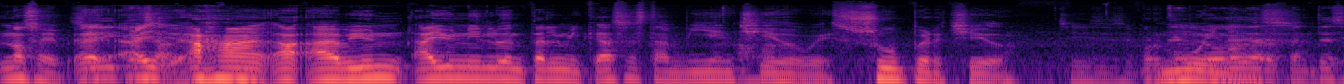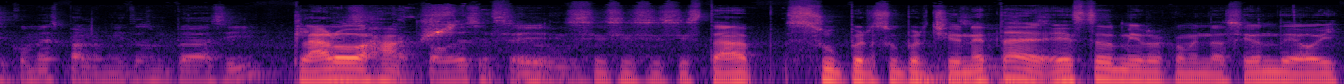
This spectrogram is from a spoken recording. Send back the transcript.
No sé. Sí, eh, hay, ajá, había un, hay un hilo dental en mi casa, está bien Ajá. chido, güey. Súper chido. Sí, sí, sí. Porque Muy luego de nice. repente si comes palomitas un pedo así. Claro, ajá. todo ese Sí, pedo, sí, sí, sí, sí, está súper, súper chido. Neta, esta es mi recomendación de hoy.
